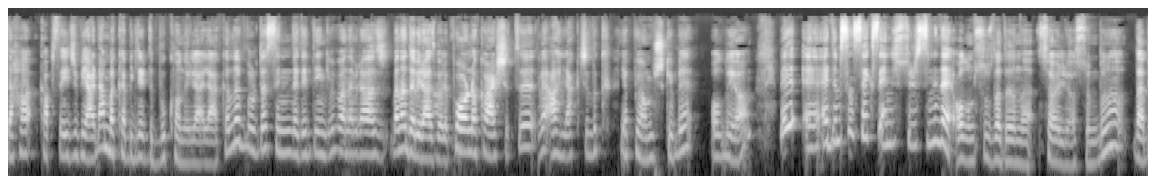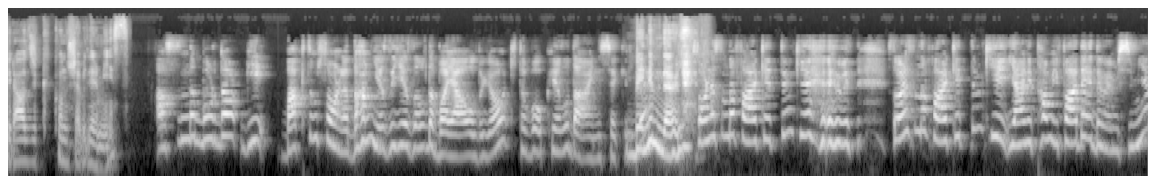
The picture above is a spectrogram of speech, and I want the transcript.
daha kapsayıcı bir yerden bakabilirdi bu konuyla alakalı. Burada senin de dediğin gibi bana biraz bana da biraz böyle porno karşıtı ve ahlakçılık yapıyormuş gibi oluyor. Ve e, Adams'ın seks endüstrisini de olumsuzladığını söylüyorsun. Bunu da birazcık konuşabilir miyiz? Aslında burada bir baktım sonradan yazı yazalı da bayağı oluyor. Kitabı okuyalı da aynı şekilde. Benim de öyle. Sonrasında fark ettim ki evet. Sonrasında fark ettim ki yani tam ifade edememişim ya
